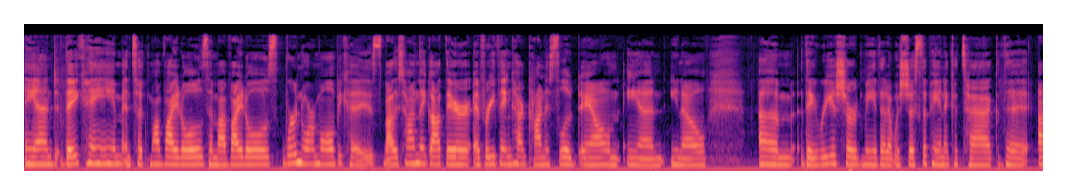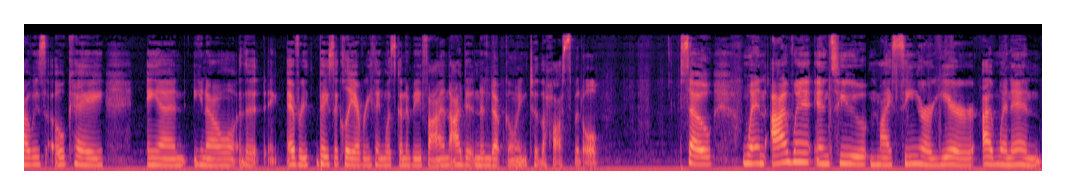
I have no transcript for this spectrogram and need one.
and they came and took my vitals and my vitals were normal because by the time they got there everything had kind of slowed down and you know um, they reassured me that it was just a panic attack that i was okay and you know that every basically everything was going to be fine. I didn't end up going to the hospital so when I went into my senior year, I went in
